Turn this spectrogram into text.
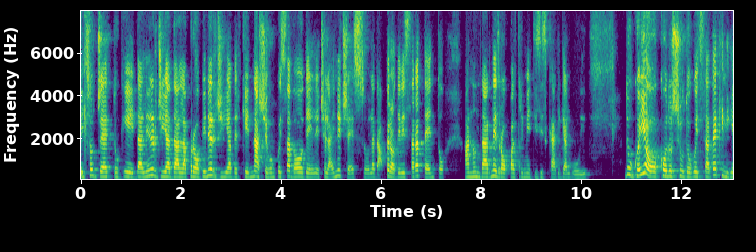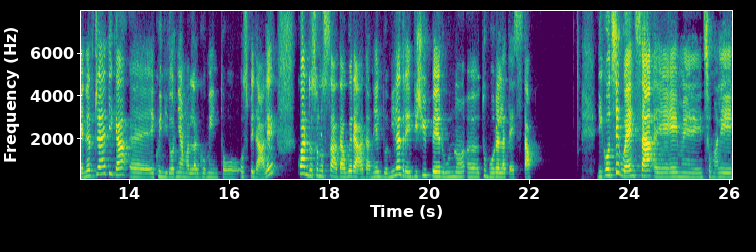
il soggetto che dà l'energia dà la propria energia perché nasce con questa dote, ce l'ha in eccesso e la dà, però deve stare attento a non darne troppo altrimenti si scarica lui. Dunque, io ho conosciuto questa tecnica energetica, eh, e quindi torniamo all'argomento ospedale, quando sono stata operata nel 2013 per un eh, tumore alla testa. Di conseguenza, ehm, insomma, le,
